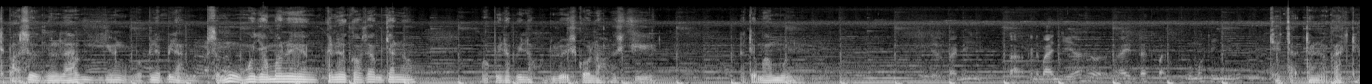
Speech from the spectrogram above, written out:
Terpaksa kena lari kan berpindah-pindah. Semua yang mana yang kena kawasan bencana berpindah-pindah duduk sekolah sikit. Datuk Mahmud ni. Kerja lepas ni tak kena banjir lah. Air dah tempat rumah tinggi ni. Saya tak tahu nak kata.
